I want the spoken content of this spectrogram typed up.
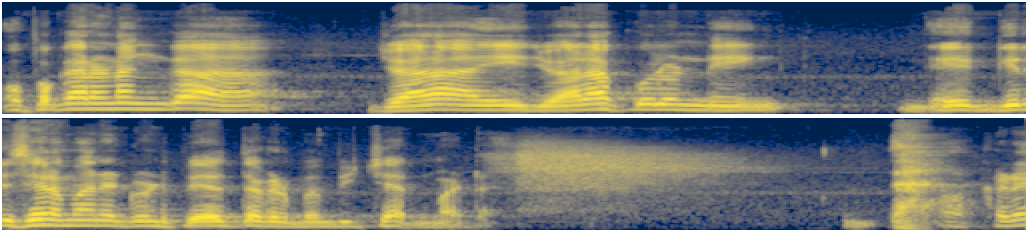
ఉపకరణంగా జ్వాల ఈ జ్వాలాకూలుని గిరిశరం అనేటువంటి పేరుతో అక్కడ పంపించారనమాట అక్కడే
